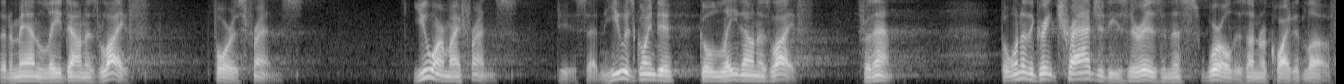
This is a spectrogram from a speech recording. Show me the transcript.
that a man lay down his life for his friends. You are my friends, Jesus said. And he was going to go lay down his life for them. But one of the great tragedies there is in this world is unrequited love.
